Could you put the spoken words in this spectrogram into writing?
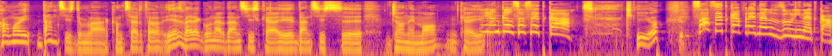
homoj dancis dum la koncerto. Jes vere Gunnar dancis kaj dancis John Mo kaj Kaj ankaŭ sasetka. Kiu? Sasetka Frenel Zulinetka.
